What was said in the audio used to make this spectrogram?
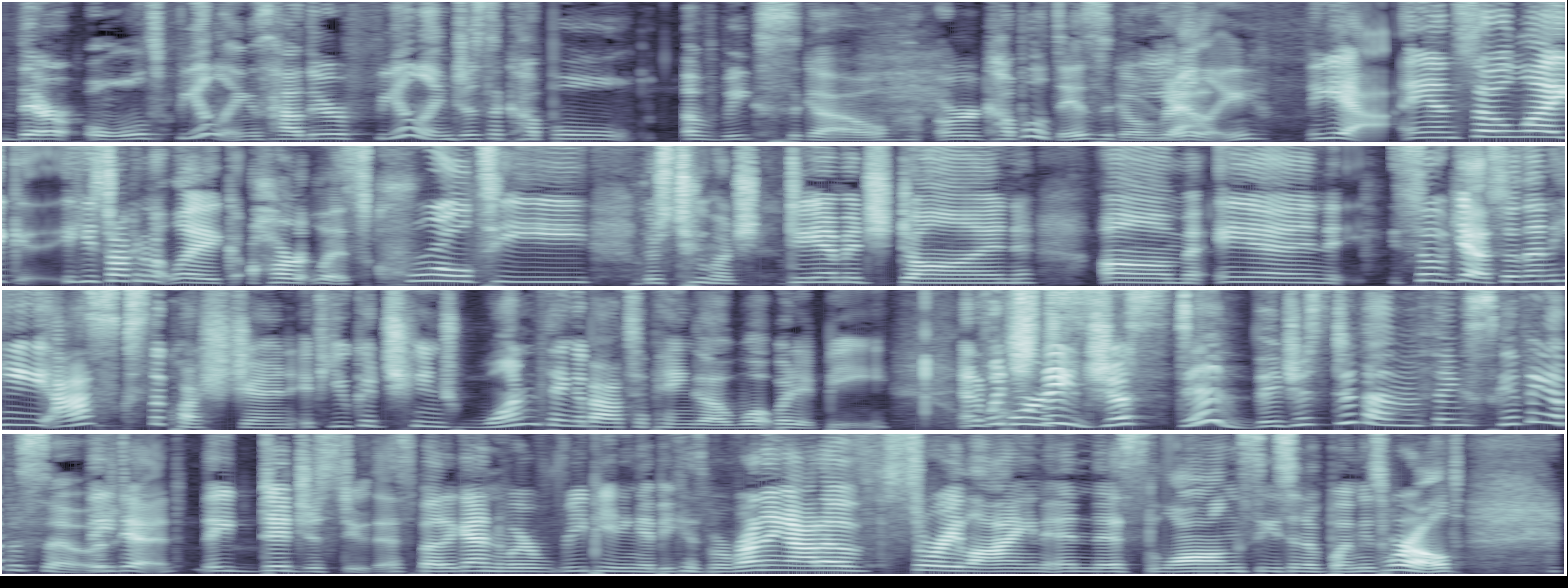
their old feelings, how they were feeling just a couple of weeks ago or a couple of days ago, Yeah. really. Yeah. And so, like, he's talking about, like, heartless cruelty. There's too much damage done. Um, and so, yeah. So then he asks the question if you could change one thing about Topanga, what would it be? And of Which course, they just did. They just did that in the Thanksgiving episode. They did. They did just do this. But again, we're repeating it because we're running out of storyline in this long season of Boy Meets World.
